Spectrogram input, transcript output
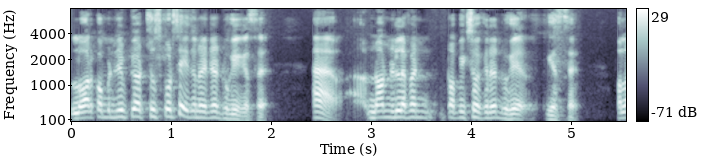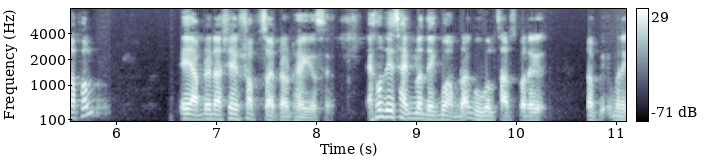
লোয়ার কম্পিটিটিভ কিওয়ার্ড চুজ করছি এই জন্য এটা ঢুকে গেছে। হ্যাঁ নন রিলেভেন্ট টপিকসও এখানে ঢুকে গেছে। ফলাফল? এই আপডেট আসে, সব সোয়াইপ আউট হয়ে গেছে। এখন যে সাইটগুলো দেখব আমরা গুগল সার্চ করে মানে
